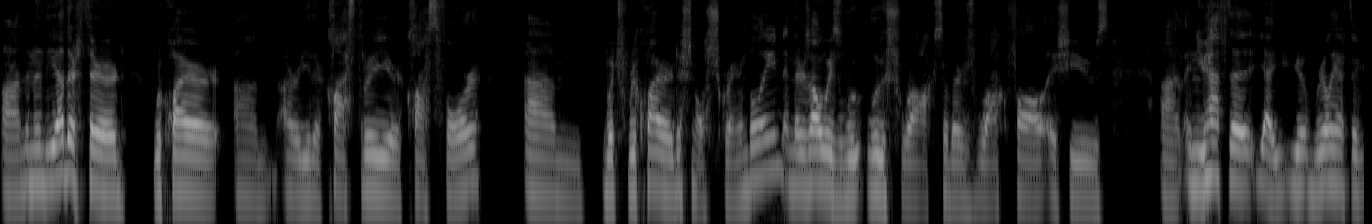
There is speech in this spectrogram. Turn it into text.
Um, and then the other third require um, are either class three or class four, um, which require additional scrambling. And there's always lo- loose rock, so there's rock fall issues um, and you have to yeah you really have to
